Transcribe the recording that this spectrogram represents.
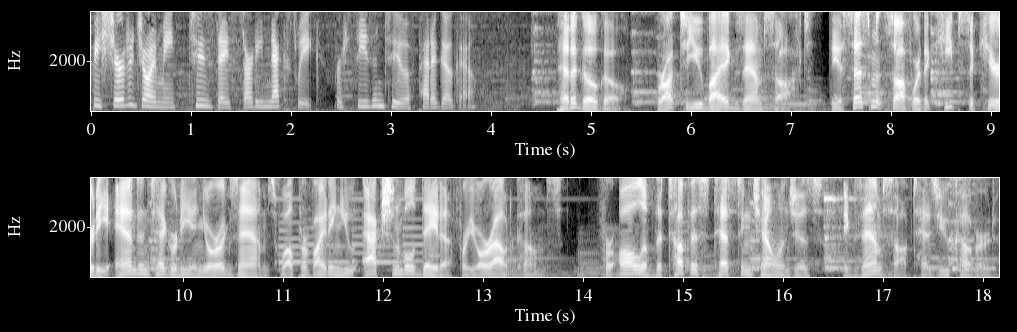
Be sure to join me Tuesday starting next week for season two of Pedagogo. Pedagogo, brought to you by ExamSoft, the assessment software that keeps security and integrity in your exams while providing you actionable data for your outcomes. For all of the toughest testing challenges, ExamSoft has you covered.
